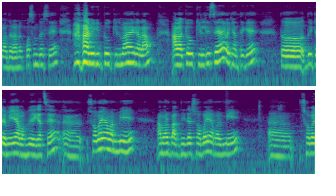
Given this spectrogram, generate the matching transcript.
আমাদের অনেক পছন্দ হয়েছে। আর আমি কিন্তু উকিল মা হয়ে গেলাম। আমাকে উকিল দিছে ওইখান থেকে। তো দুইটা মেয়ে আমার হয়ে গেছে। সবাই আমার মেয়ে, আমার বাগনিরা সবাই আমার মেয়ে। সবাই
